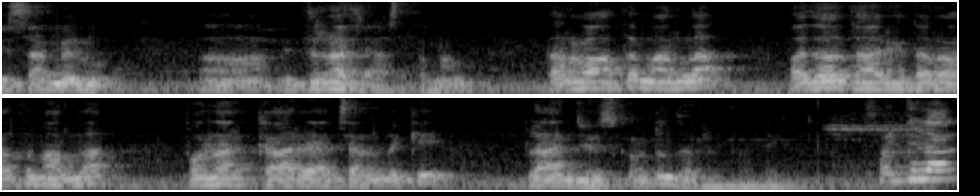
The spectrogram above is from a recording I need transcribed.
ఈ సమ్మెను విత్డ్రా చేస్తున్నాం. తర్వాత మరలా పదవ తారీఖు తర్వాత మరలా పునః కార్యాచరణకి ప్లాన్ చేసుకోవటం జరుగుతుంది. వర్దిలాల్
